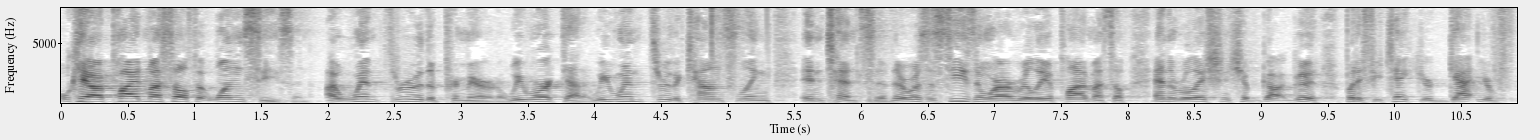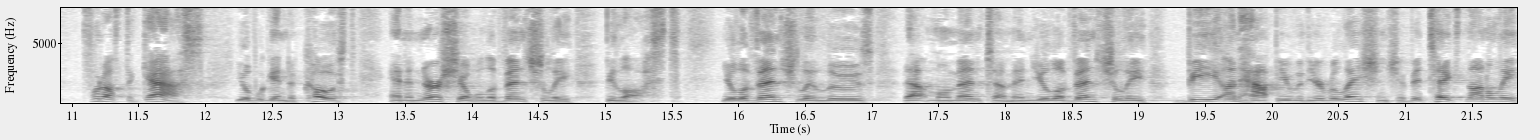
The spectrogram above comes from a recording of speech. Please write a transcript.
Okay, I applied myself at one season. I went through the premarital. We worked at it. We went through the counseling intensive. There was a season where I really applied myself and the relationship got good. But if you take your, ga- your foot off the gas, you'll begin to coast, and inertia will eventually be lost. You'll eventually lose that momentum and you'll eventually be unhappy with your relationship. It takes not only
